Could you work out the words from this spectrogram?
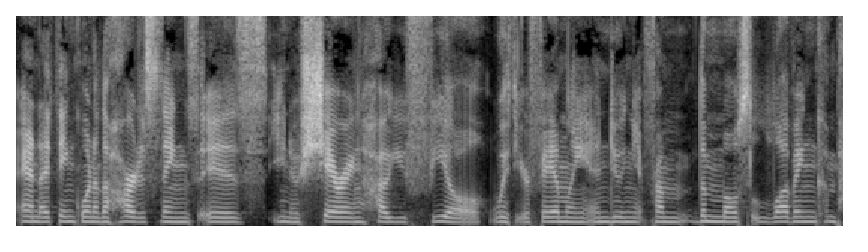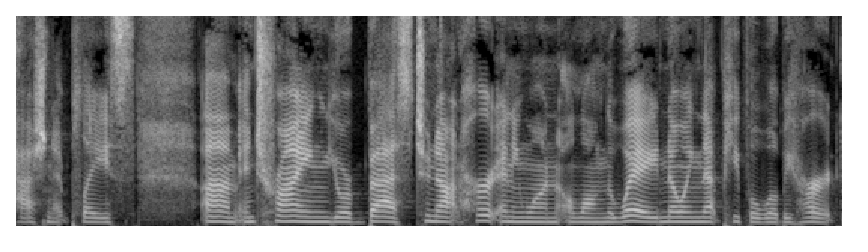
And i think one of the hardest things is you know sharing how you feel with your family and doing it from the most loving compassionate place um, and trying your best to not hurt anyone along the way knowing that people will be hurt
